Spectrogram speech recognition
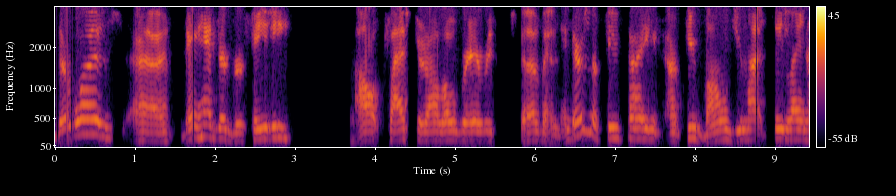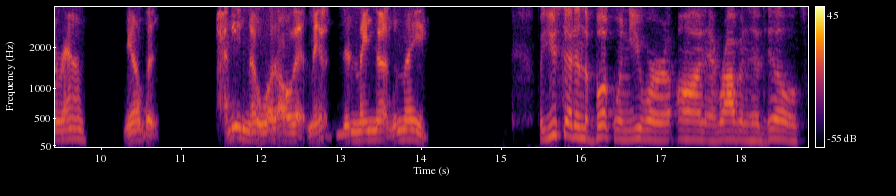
There was. Uh, they had their graffiti all plastered all over every stuff, and, and there's a few things, a few bones you might see laying around, you know, but I didn't know what all that meant. Didn't mean nothing to me. But you said in the book when you were on at Robin Hood Hills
